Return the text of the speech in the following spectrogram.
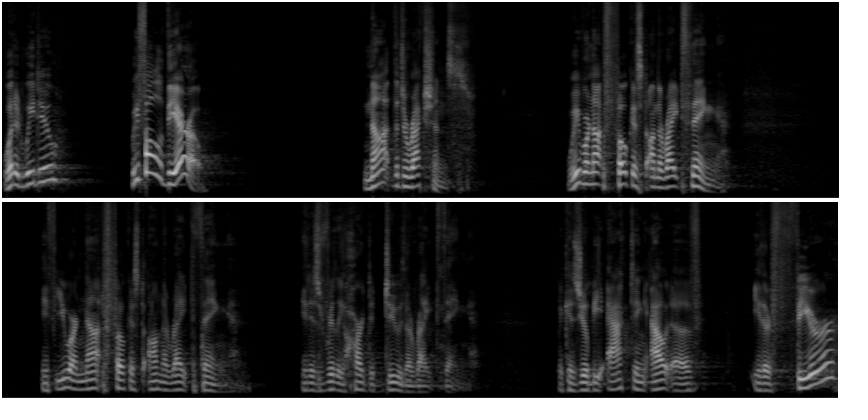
What did we do? We followed the arrow, not the directions. We were not focused on the right thing. If you are not focused on the right thing, it is really hard to do the right thing because you'll be acting out of either fear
